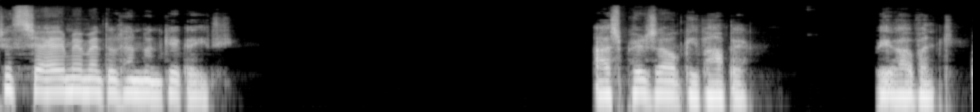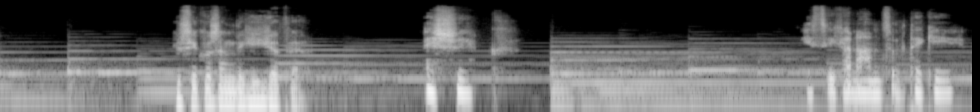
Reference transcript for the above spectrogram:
जिस शहर में मैं दुल्हन बन के गई थी आज फिर जाऊँगी वहाँ पे विवाह बन के किसी को ज़िंदगी कहते हैं इश्क इसी का नाम ज़िंदगी है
